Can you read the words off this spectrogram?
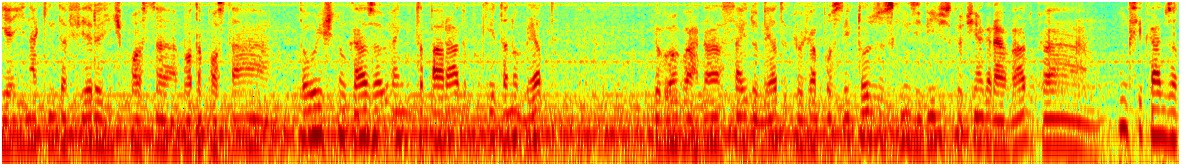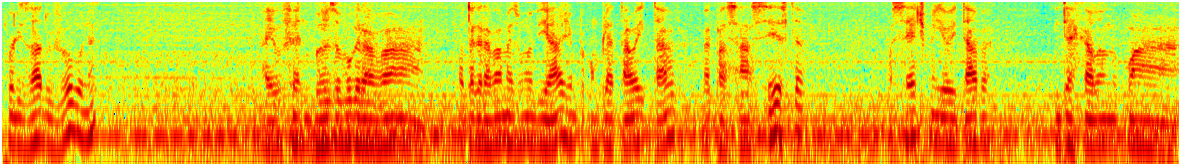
E aí na quinta-feira a gente posta, volta a postar Tourist, no caso ainda está parado porque está no beta. Eu vou aguardar sair do beta, porque eu já postei todos os 15 vídeos que eu tinha gravado para não ficar desatualizado o jogo, né? Aí o Fanbuzz eu vou gravar, falta gravar mais uma viagem para completar a oitava. Vai passar a sexta, a sétima e a oitava intercalando com a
